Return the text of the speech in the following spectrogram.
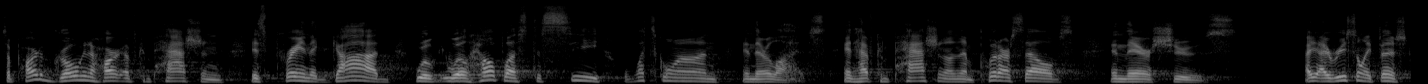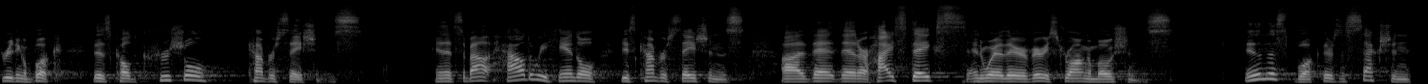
So, part of growing a heart of compassion is praying that God will, will help us to see what's going on in their lives and have compassion on them, put ourselves in their shoes. I, I recently finished reading a book that is called Crucial Conversations. And it's about how do we handle these conversations uh, that, that are high stakes and where there are very strong emotions. In this book, there's a section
